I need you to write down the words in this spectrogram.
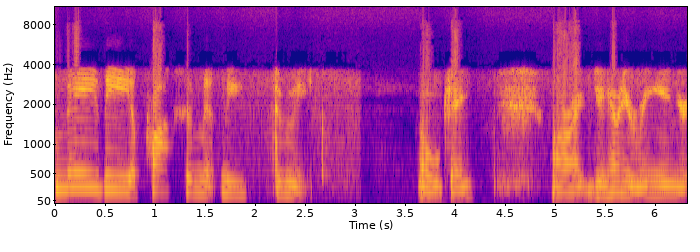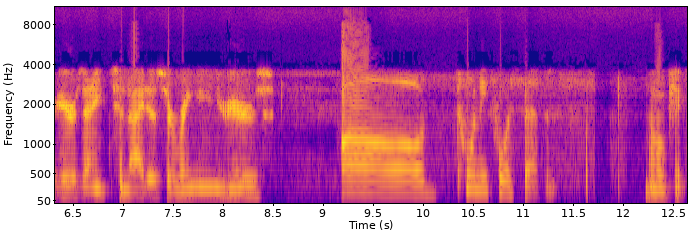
Maybe approximately three. Okay. All right. Do you have any ringing in your ears, any tinnitus or ringing in your ears? Oh, 24 7. Okay.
